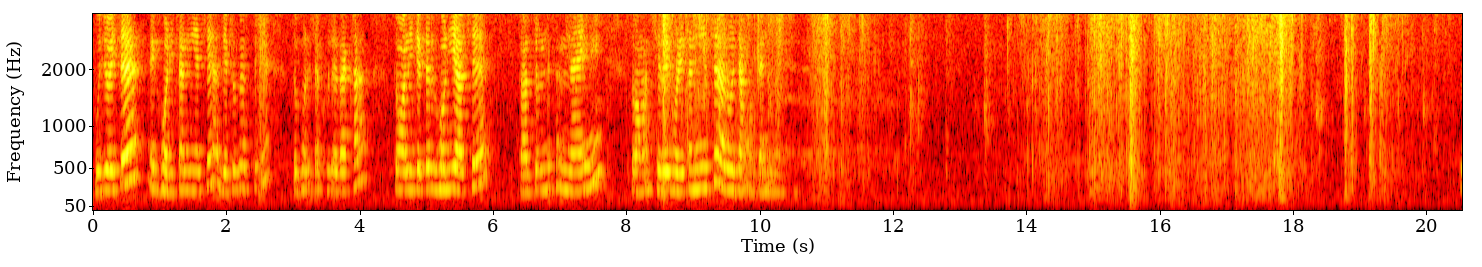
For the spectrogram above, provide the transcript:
পুজোইতে এই ঘড়িটা নিয়েছে জেঠুর কাছ থেকে। তো ঘড়িটা খুলে দেখা। তো অনিকেতের ঘড়ি আছে, তার জন্য নেয়নি। তো আমার ছেলে ঘড়িটা নিয়েছে আর ও জামা প্যান্ট নিয়েছে। তো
